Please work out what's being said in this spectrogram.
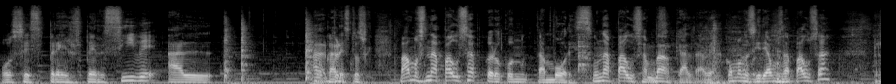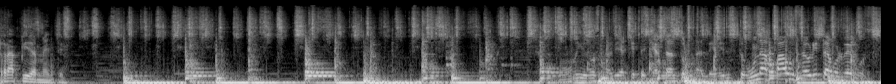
o se percibe al ah, tocar estos. Vamos a una pausa, pero con tambores. Una pausa musical. A ver, ¿cómo nos iríamos a pausa? Rápidamente. Tenía tanto talento. Una pausa, ahorita volvemos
